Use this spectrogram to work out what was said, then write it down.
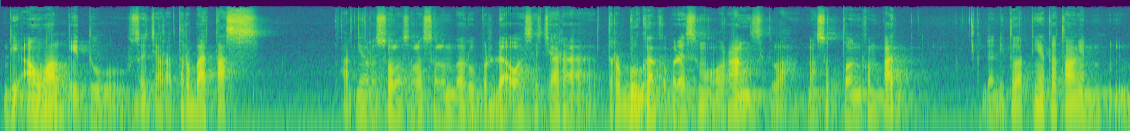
di awal itu secara terbatas artinya Rasulullah SAW baru berdakwah secara terbuka kepada semua orang setelah masuk tahun keempat. Dan itu artinya totalnya 20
